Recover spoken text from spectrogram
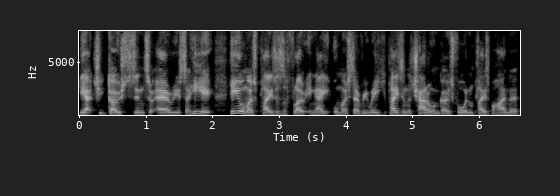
He actually ghosts into areas. So he he almost plays as a floating eight almost every week. He plays in the channel and goes forward and plays behind the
